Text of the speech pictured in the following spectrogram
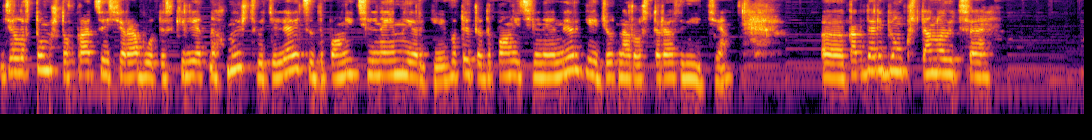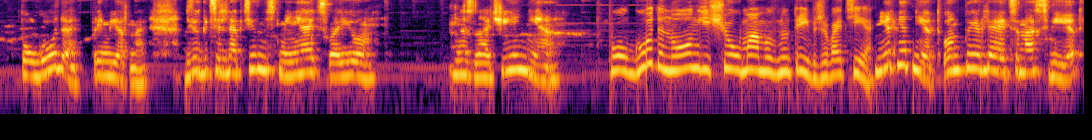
Дело в том, что в процессе работы скелетных мышц выделяется дополнительная энергия. И вот эта дополнительная энергия идет на рост и развитие. Э, когда ребенку становится полгода примерно, двигательная активность меняет свое назначение, полгода, но он еще у мамы внутри, в животе. Нет, нет, нет, он появляется на свет.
